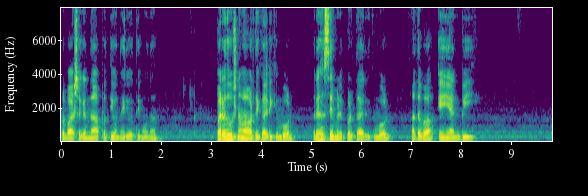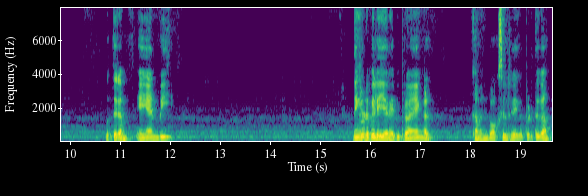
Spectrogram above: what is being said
പ്രഭാഷകൻ നാൽപ്പത്തി ഒന്ന് ഇരുപത്തി മൂന്ന് പരദൂഷണം ആവർത്തിക്കാതിരിക്കുമ്പോൾ രഹസ്യം വെളിപ്പെടുത്താതിരിക്കുമ്പോൾ അഥവാ എ ആൻഡ് ബി ഉത്തരം എ ആൻഡ് ബി നിങ്ങളുടെ വിലയേറിയ അഭിപ്രായങ്ങൾ കമന്റ് ബോക്സിൽ രേഖപ്പെടുത്തുക.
